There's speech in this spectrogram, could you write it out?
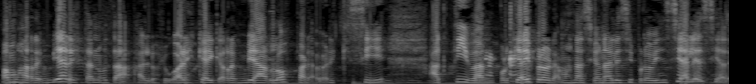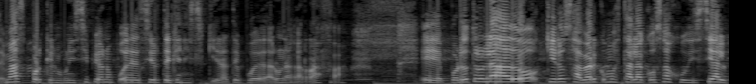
vamos a reenviar esta nota a los lugares que hay que reenviarlos para ver si activan, porque hay programas nacionales y provinciales y además porque el municipio no puede decirte que ni siquiera te puede dar una garrafa. Eh, por otro lado, quiero saber cómo está la cosa judicial.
